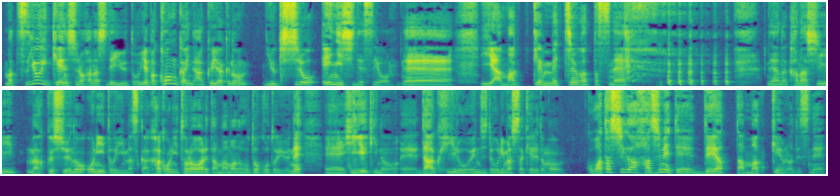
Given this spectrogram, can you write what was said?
まあ、強い剣士の話で言うと、やっぱ今回の悪役の雪城絵西ですよ。えー、いや、マッケンめっちゃ良かったっすね。ね、あの、悲しい、まあ、復讐の鬼と言いますか、過去に囚われたままの男というね、えー、悲劇の、えー、ダークヒーローを演じておりましたけれども、私が初めて出会ったマッケンはですね、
